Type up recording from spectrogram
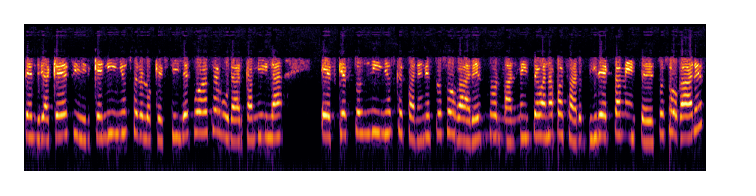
tendría que decidir qué niños, pero lo que sí le puedo asegurar, Camila, es que estos niños que están en estos hogares normalmente van a pasar directamente de estos hogares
